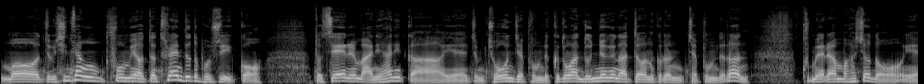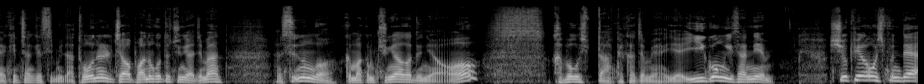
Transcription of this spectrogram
뭐 좀 신상품의 어떤 트렌드도 볼 수 있고 또 세일을 많이 하니까, 예, 좀 좋은 제품들, 그동안 눈여겨놨던 그런 제품들은 구매를 한번 하셔도, 예, 괜찮겠습니다. 돈을 저 버는 것도 중요하지만 쓰는 거 그만큼 중요하거든요. 가보고 싶다, 백화점에. 예, 2024님, 쇼핑하고 싶은데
